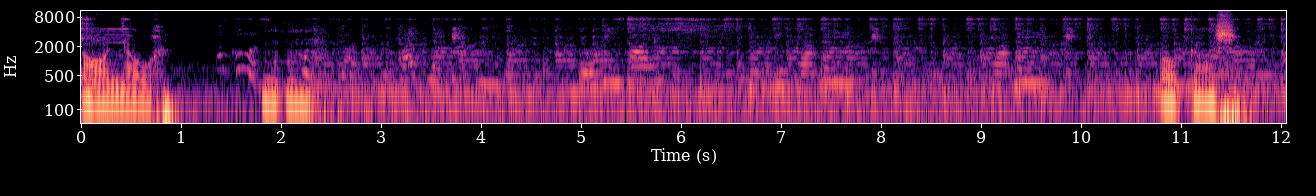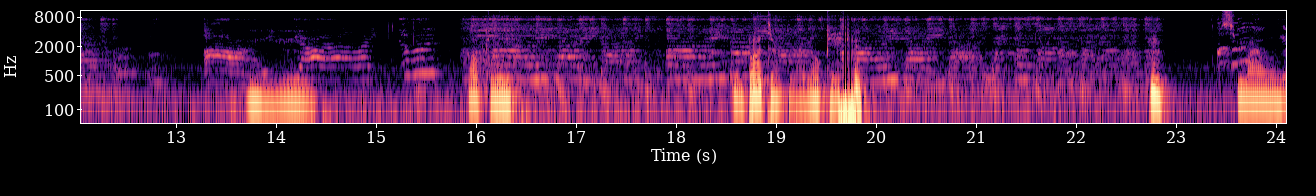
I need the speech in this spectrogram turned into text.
Not no. Not me. Oh gosh. I, Okay. Butterfly, okay. Smile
